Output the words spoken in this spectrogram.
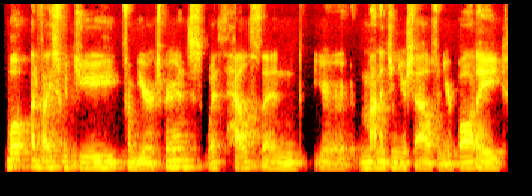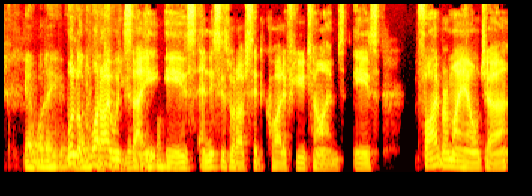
What advice would you, from your experience with health and your managing yourself and your body? Yeah, what? Are, well, look, what, what I would say is, and this is what I've said quite a few times, is fibromyalgia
